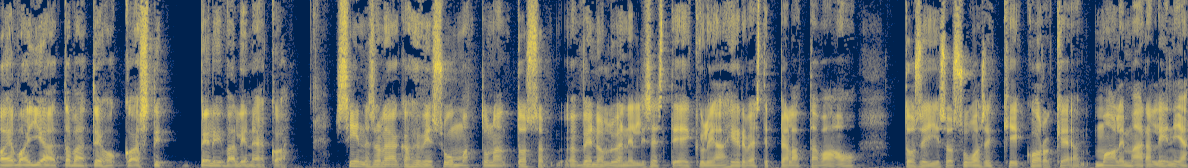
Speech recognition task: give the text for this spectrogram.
aivan jäätävän tehokkaasti pelivälineen Siinä se oli aika hyvin summattuna. Tuossa venonlyönnillisesti ei kyllä ihan hirveästi pelattavaa ole, tosi iso suosikki, korkea maalimäärälinja,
